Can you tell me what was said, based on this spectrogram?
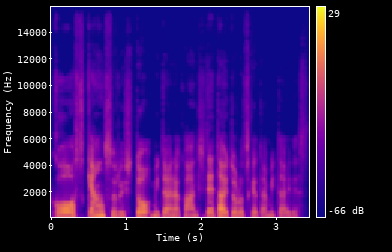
考をスキャンする人みたいな感じでタイトルをつけたみたいです。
